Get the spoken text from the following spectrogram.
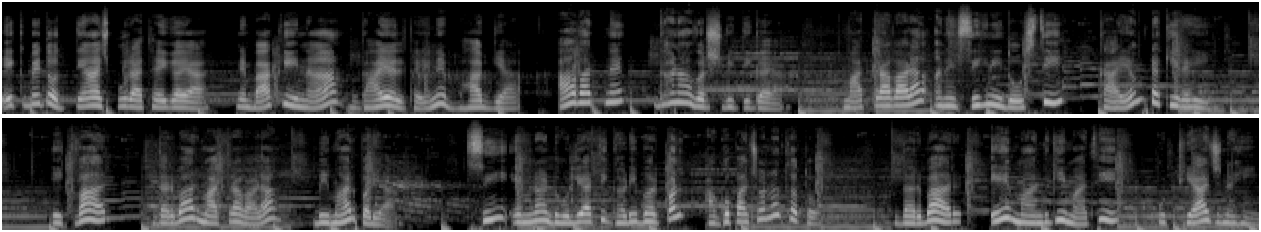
એક બે તો ત્યાં જ પૂરા થઈ ગયા ને બાકીના ઘાયલ થઈને ભાગ્યા. આ વાતને ઘણા વર્ષ વીતી ગયા. માત્રાવાળા અને સિંહની દોસ્તી કાયમ ટકી રહી. એકવાર દરબાર માત્રાવાળા બીમાર પડ્યા. સિંહ એમના ઢોલિયાથી ઘડીભર પણ આગો પાછો ન થતો. દરબાર એ માંદગીમાંથી ઉઠ્યા જ નહીં.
